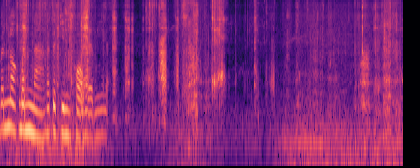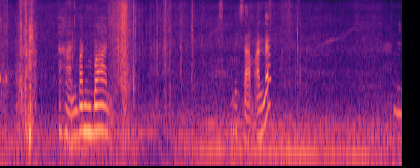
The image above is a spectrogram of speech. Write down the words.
บ้านนอกบ้านนาก็จะกินของแบบนี้แหละ อาหารบ้านๆได้สามอันแล้วนี่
